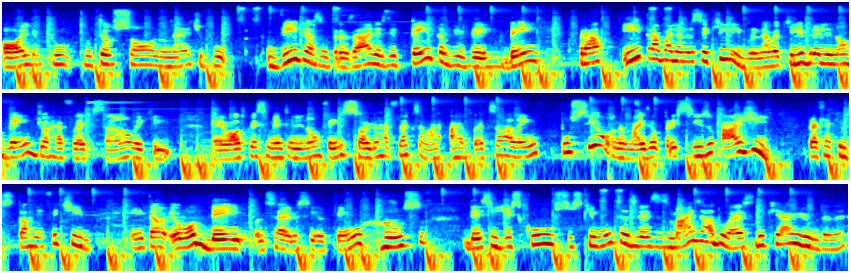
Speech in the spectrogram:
olha para o teu sono, né? Tipo, vive as outras áreas e tenta viver bem para ir trabalhando esse equilíbrio, né? O equilíbrio ele não vem de uma reflexão, o, é, o autoconhecimento ele não vem só de uma reflexão. A, a reflexão ela impulsiona, mas eu preciso agir para que aquilo se torne efetivo. Então, eu odeio, sério, assim, eu tenho um ranço desses discursos que muitas vezes mais adoecem do que ajuda, né?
